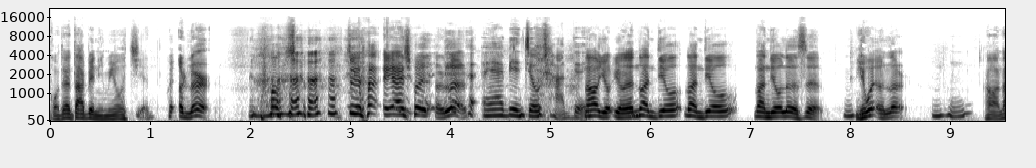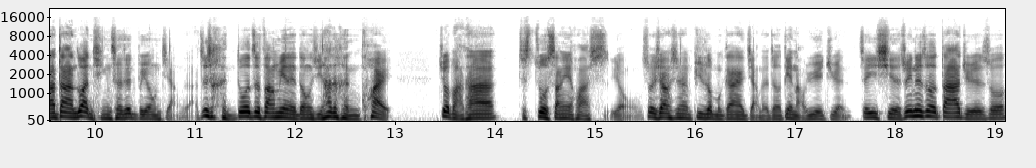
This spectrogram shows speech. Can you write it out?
狗在大便里面有捡会 alert，这个 AI 就会 alert，AI 变纠察队。然后有有人乱丢乱丢乱丢垃圾也会 alert，嗯哼，好，那当然乱停车就不用讲了，就是很多这方面的东西，它是很快就把它。就是做商业化使用，所以像像，譬如说我们刚才讲的这个电脑阅卷这一些的，所以那时候大家觉得说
